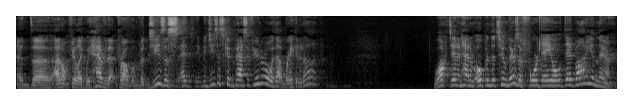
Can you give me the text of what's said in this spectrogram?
And uh, I don't feel like we have that problem. But Jesus, had, Jesus couldn't pass a funeral without breaking it up. Walked in and had him open the tomb. There's a four day old dead body in there.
